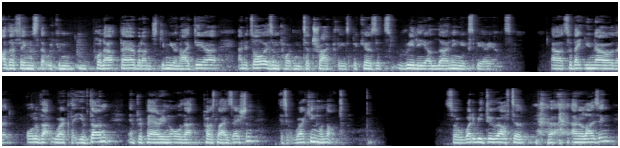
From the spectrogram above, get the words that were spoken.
other things that we can pull out there, but I'm just giving you an idea. And it's always important to track these because it's really a learning experience, uh, so that you know that all of that work that you've done in preparing all that personalization is it working or not. So what do we do after analyzing?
